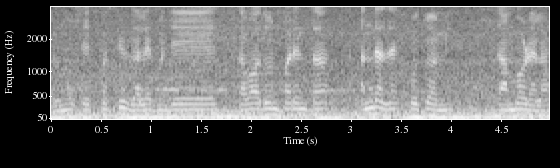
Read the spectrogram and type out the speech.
ऑलमोस्ट एक पस्तीस झालेत म्हणजे सव्वा दोनपर्यंत अंदाज आहे पोचू आम्ही जांभवड्याला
